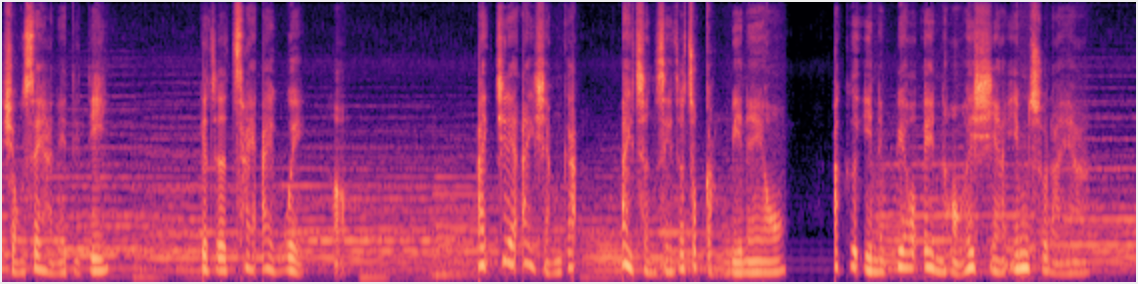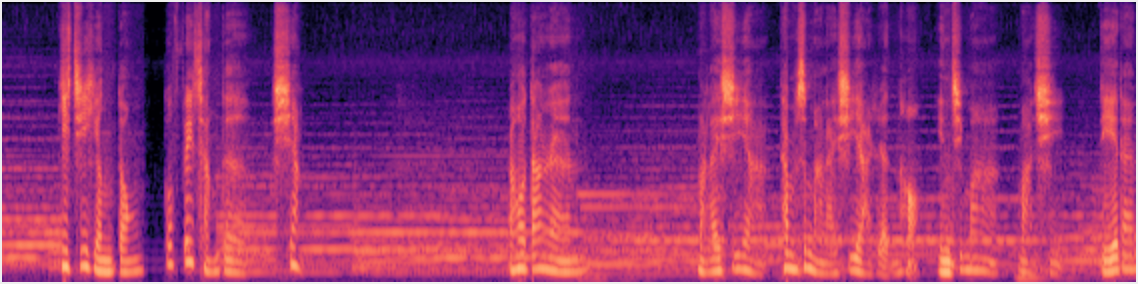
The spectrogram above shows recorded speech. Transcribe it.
上细汉的弟弟叫做蔡爱伟哈，爱这个爱祥甲爱成生做做港面的哦，啊，个因的表演吼，那声音出来啊，举止行动都非常的像。然后，当然，马来西亚他们是马来西亚人哈，引进嘛马西迭单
